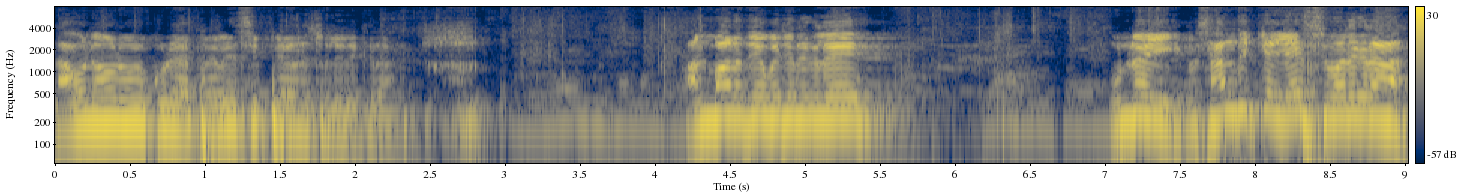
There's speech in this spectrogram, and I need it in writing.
நான் அவனோடு கூட பிரவேசிப்பேன் என்று சொல்லியிருக்கிறார். அன்பான தேவஜனங்களே உன்னை சந்திக்க இயேசு வருகிறார்.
